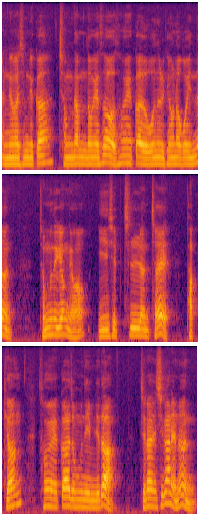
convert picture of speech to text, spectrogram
안녕하십니까? 청담동에서 성형외과 의원을 개원하고 있는 전문의 경력 27년차의 박현 성형외과 전문의입니다. 지난 시간에는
